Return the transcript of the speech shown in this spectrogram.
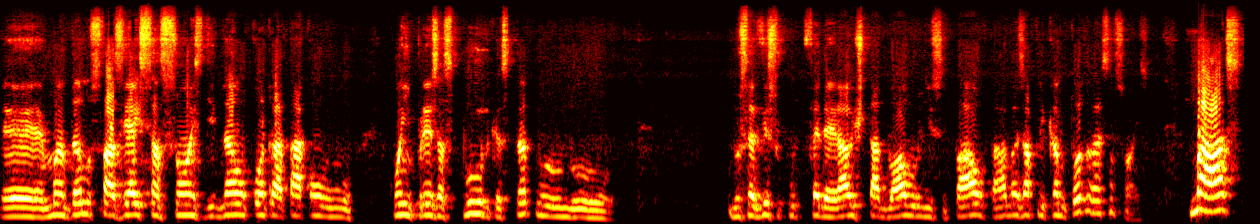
é, mandamos fazer as sanções de não contratar com, com empresas públicas, tanto no, no, no Serviço Público Federal, Estadual, Municipal, tá? nós aplicamos todas as sanções. Mas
